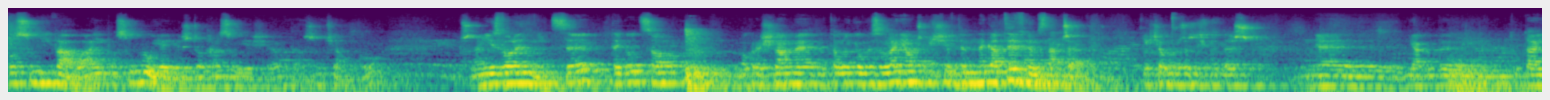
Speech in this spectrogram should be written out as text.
posługiwała i posługuje, jeszcze okazuje się w dalszym ciągu, przynajmniej zwolennicy tego, co określamy teologią wyzwolenia, oczywiście w tym negatywnym znaczeniu. Nie chciałbym, żebyśmy też e, jakby tutaj,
